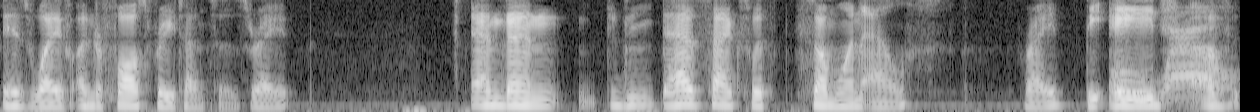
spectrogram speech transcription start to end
his wife under false pretenses, right? And then has sex with someone else, right? The age Oh, wow. of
